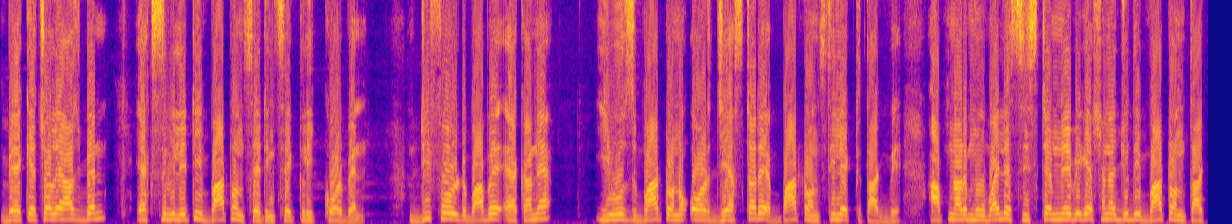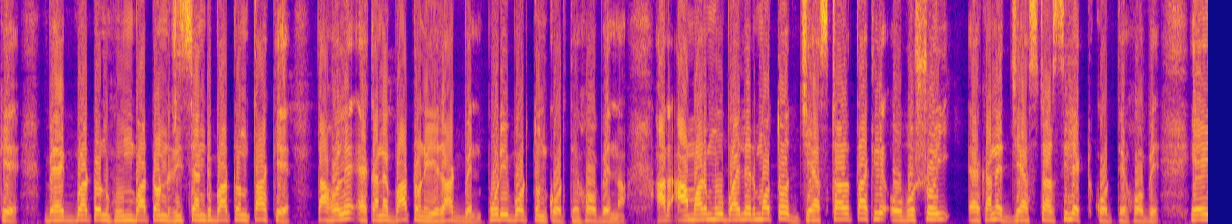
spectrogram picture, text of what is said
ব্যাকে চলে আসবেন অ্যাক্সেসিবিলিটি বাটন সেটিংসে ক্লিক করবেন। ডিফল্টভাবে এখানে ইউজ বাটন ওর জেস্টারে বাটন সিলেক্ট থাকবে। আপনার মোবাইলে সিস্টেম নেভিগেশনে যদি বাটন থাকে back button home button recent button থাকে, তাহলে এখানে বাটনই রাখবেন, পরিবর্তন করতে হবে না। আর আমার মোবাইলের মতো জেস্টার থাকলে অবশ্যই এখানে জেস্টার সিলেক্ট করতে হবে। এই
